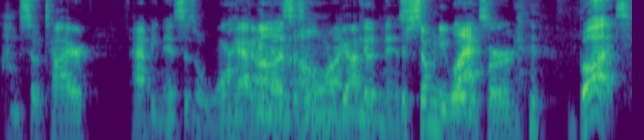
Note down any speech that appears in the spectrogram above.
I'm so tired. Happiness is a warm Happiness gun. is a oh warm my gun. goodness. There's so many words. Blackbird. But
